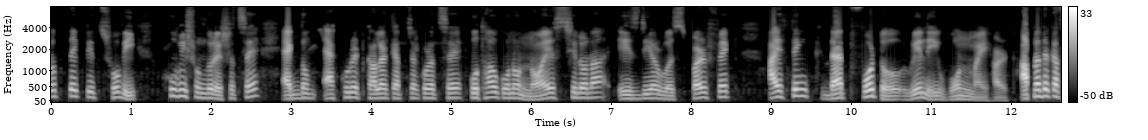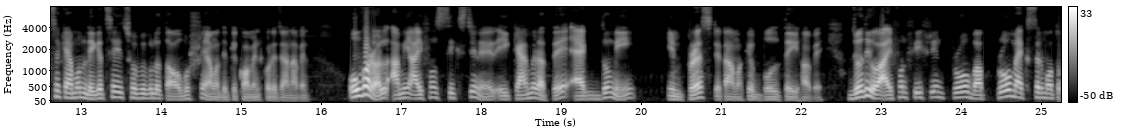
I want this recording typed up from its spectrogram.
প্রত্যেকটি ছবি খুবই সুন্দর এসেছে, একদম অ্যাকুরেট কালার ক্যাপচার করেছে, কোথাও কোনো নয়েজ ছিল না HDR was perfect I think that photo really won my heart আপনাদের কাছে কেমন লেগেছে এই ছবিগুলো তা অবশ্যই আমাদেরকে কমেন্ট করে জানাবেন। ওভারঅল আমি আইফোন সিক্সটিনের এই ক্যামেরাতে একদমই ইমপ্রেসড এটা আমাকে বলতেই হবে। যদিও আইফোন ফিফটিন প্রো বা প্রো ম্যাক্সের মতো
